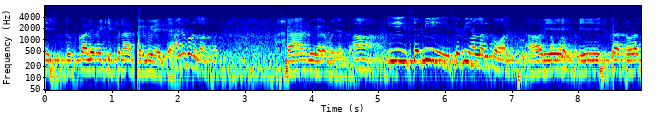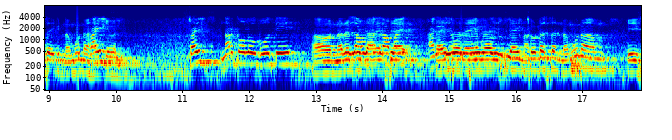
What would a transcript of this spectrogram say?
इस धूप काले में कितना गर्मी रहता है ఆయన కూడా కాలిపోద్ది फैन भी गर्म हो जाता ఆ, ఈ సెమీ సెమీ హెల్ అనుకోవాలి ఇప్పుడు है और ये సమ్మర్ వస్తుంది. ये इसका थोड़ा सा एक नमूना है Trials. केवल ట్రైల్స్ నరకంలో పోతే और नरक इला में जाने उल्टा से रामायण, अरे कैसा देव- रहेगा देव को इसका एक दूसरा। छोटा सा नमूना हम इस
